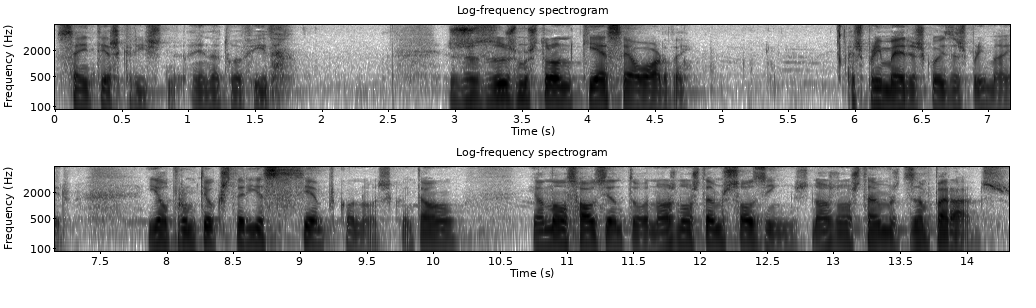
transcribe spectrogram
sem teres Cristo na tua vida. Jesus mostrou-nos que essa é a ordem. As primeiras coisas primeiro. E Ele prometeu que estaria sempre connosco. Então, Ele não se ausentou. Nós não estamos sozinhos. Nós não estamos desamparados.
